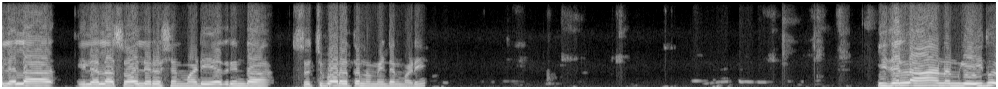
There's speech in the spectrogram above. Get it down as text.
ಇಲ್ಲೆಲ್ಲ ಇಲ್ಲೆಲ್ಲ ಸಾಯಿಲ್ ಎರೋಷನ್ ಮಾಡಿ ಅದರಿಂದ ಸ್ವಚ್ಛ ಭಾರತ್ ಅನ್ನು ಮೇಂಟೈನ್ ಮಾಡಿ. ಇದೆಲ್ಲ ನಮ್ಗೆ ಇದು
